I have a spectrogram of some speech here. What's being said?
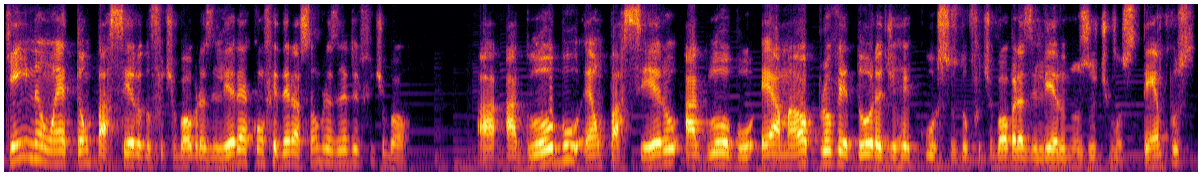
Quem não é tão parceiro do futebol brasileiro é a Confederação Brasileira de Futebol. A, a, Globo é um parceiro, a Globo é a maior provedora de recursos do futebol brasileiro nos últimos tempos,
